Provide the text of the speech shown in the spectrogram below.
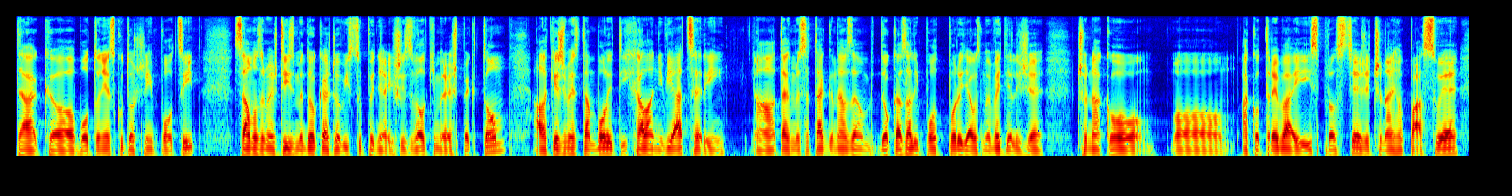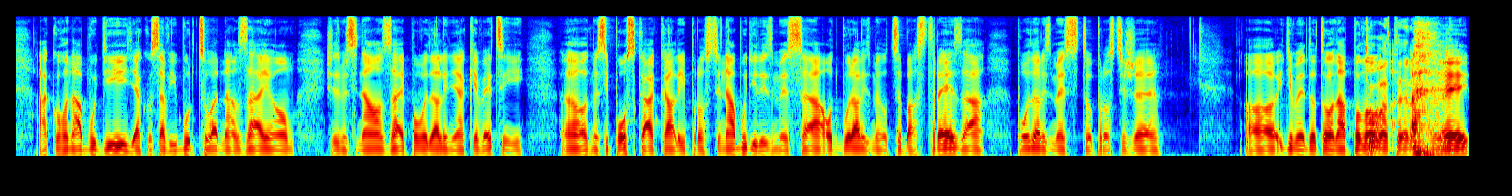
tak uh, bol to neskutočný pocit. Samozrejme, vždy sme do každého vystúpenia išli s veľkým rešpektom, ale keďže sme tam boli tí chalani viacerí, a tak sme sa tak navzájom dokázali podporiť a už sme vedeli, že čo na koho, o, ako treba ísť proste, že čo na neho pasuje, ako ho nabudiť, ako sa vyburcovať navzájom, že sme si naozaj povedali nejaké veci, o, sme si poskákali, proste nabudili sme sa, odburali sme od seba stres a povedali sme si to proste, že uh, ideme do toho naplno. teraz, hej.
